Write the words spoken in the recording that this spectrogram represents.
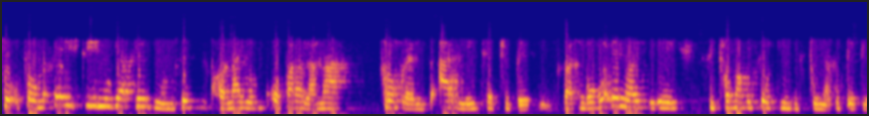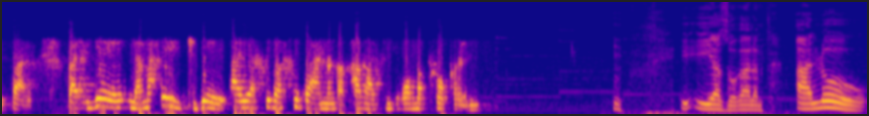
so from 18 kuya phezulu sesikhona yokuofara lama programs are related to business but ngoko NYDA sithoma ku 14 sigcina ku 35 but ke lama age ke ayafika hlukana ngaphakathi kwama programs iyazokala alo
